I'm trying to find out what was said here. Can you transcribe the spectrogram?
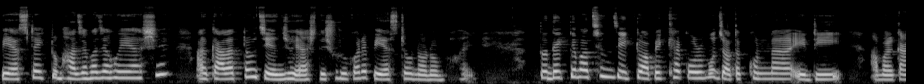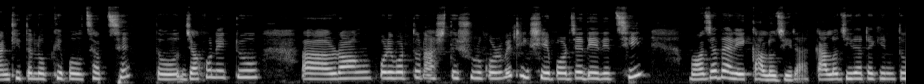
পেঁয়াজটা একটু ভাজা ভাজা হয়ে আসে আর কালারটাও চেঞ্জ হয়ে আসতে শুরু করে, পেঁয়াজটাও নরম হয়। তো দেখতে পাচ্ছেন যে একটু অপেক্ষা করব, যতক্ষণ না এটি আমার কাঙ্ক্ষিত লক্ষ্যে পৌঁছাচ্ছে। তো যখন একটু রং পরিবর্তন আসতে শুরু করবে, ঠিক সে পর্যায়ে দিয়ে দিচ্ছি মজাদার এই কালো জিরা। কালো জিরাটা কিন্তু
